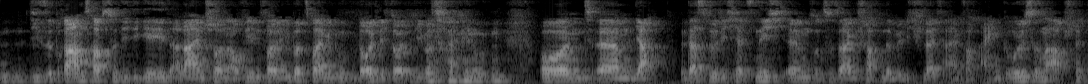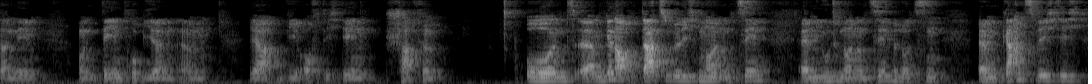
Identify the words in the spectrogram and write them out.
diese Brahms-Rhapsodie, die geht allein schon auf jeden Fall über zwei Minuten, deutlich, deutlich über zwei Minuten. Und ähm, ja, das würde ich jetzt nicht ähm, sozusagen schaffen. Da würde ich vielleicht einfach einen größeren Abschnitt dann nehmen und den probieren, ähm, ja, wie oft ich den schaffe. Und ähm, genau, dazu würde ich 9 und 10, äh, Minute 9 und 10 benutzen. Ähm, ganz wichtig,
